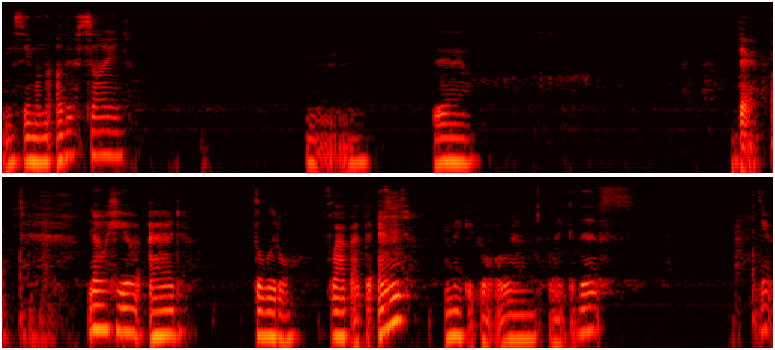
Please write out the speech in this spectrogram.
And the same on the other side. Mm, there. There. Now here, add the little flap at the end. Make it go around like this. There.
